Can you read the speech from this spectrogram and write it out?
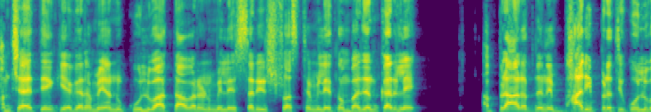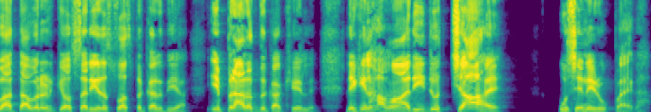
हम चाहते हैं कि अगर हमें अनुकूल वातावरण मिले, शरीर स्वस्थ मिले तो हम भजन कर लें। अब प्रारब्ध ने भारी प्रतिकूल वातावरण के और शरीर स्वस्थ कर दिया। ये प्रारब्ध का खेल है। लेकिन हमारी जो चाह है, उसे नहीं रोक पाएगा।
